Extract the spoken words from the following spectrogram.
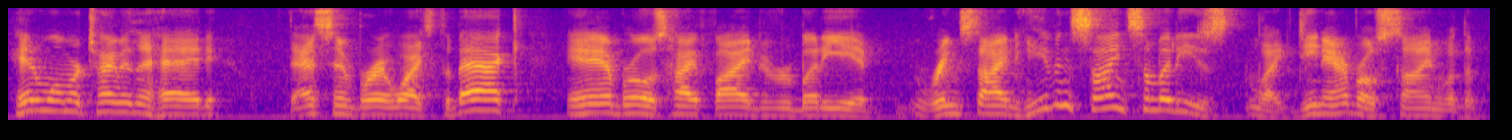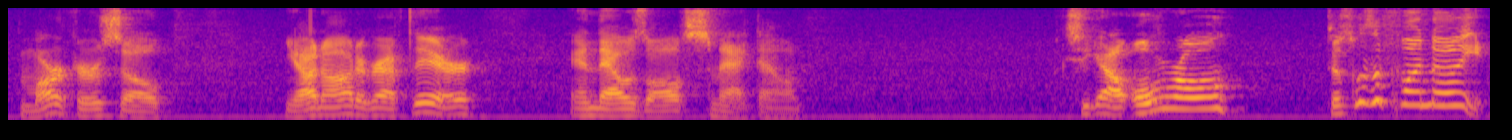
hit him one more time in the head. That sent Bray Wyatt to the back. And Ambrose high fived everybody at ringside. He even signed somebody's like Dean Ambrose signed with a marker, so you got an autograph there. And that was all SmackDown. So yeah, overall, this was a fun night.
